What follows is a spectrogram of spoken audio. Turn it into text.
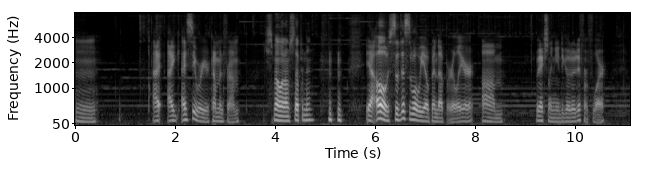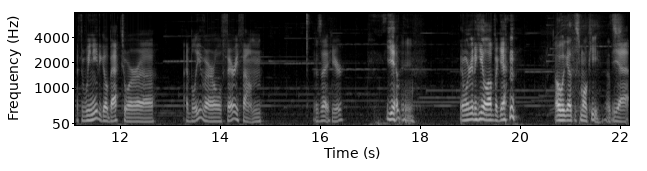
Mm. I, I I see where you're coming from. You smell what I'm stepping in? Yeah. Oh, so this is what we opened up earlier. Um, we actually need to go to a different floor. If we need to go back to our, uh, I believe our old fairy fountain. Is that here? Yep. Hey. And we're gonna heal up again. Oh, we got the small key. That's, yeah.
